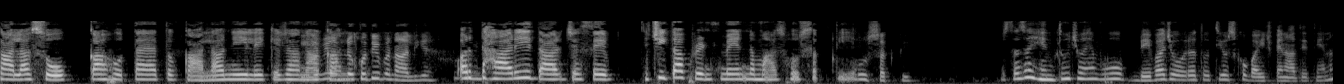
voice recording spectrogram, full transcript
کالا سوک کا ہوتا ہے تو کالا نہیں لے کے جانا ہم نے خود ہی بنا لیا اور دھاری دار جیسے چیتا پرنٹ میں نماز ہو سکتی ہے۔ ہو سکتی۔ ہندو جو ہے وہ بیوہ جو عورت ہوتی ہے اس کو وائٹ پہنا دیتے ہیں نا۔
